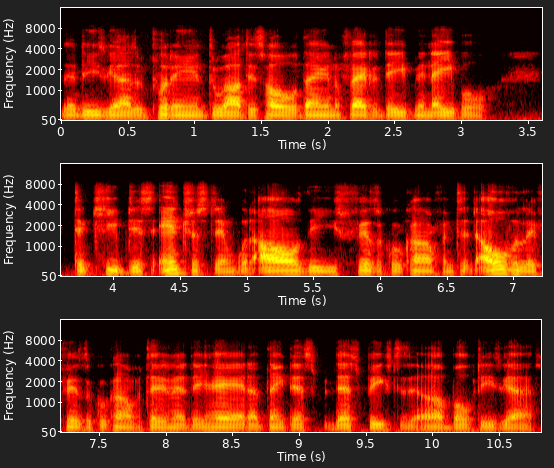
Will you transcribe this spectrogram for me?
that these guys have put in throughout this whole thing, and the fact that they've been able to keep this interesting with all these physical confront, overly physical confrontation that they had. I think that's that speaks to uh, both these guys.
